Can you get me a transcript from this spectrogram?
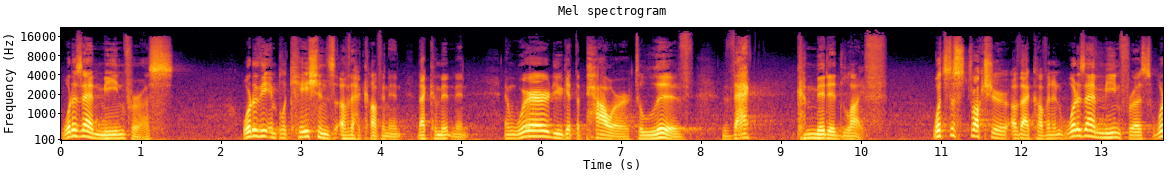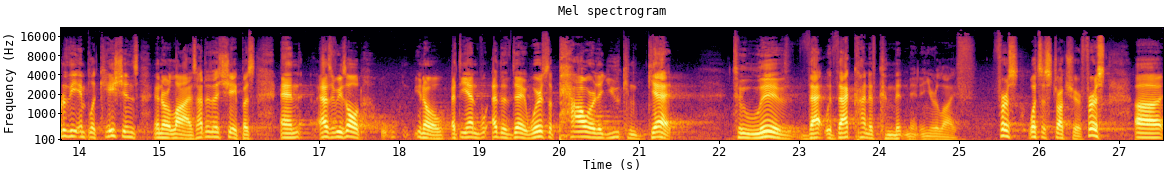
What does that mean for us? What are the implications of that covenant, that commitment? And where do you get the power to live that committed life? What's the structure of that covenant? What does that mean for us? What are the implications in our lives? How does that shape us? And as a result, you know, at the end, at the, of the day, where's the power that you can get to live that with that kind of commitment in your life. First, what's a structure? First, uh,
